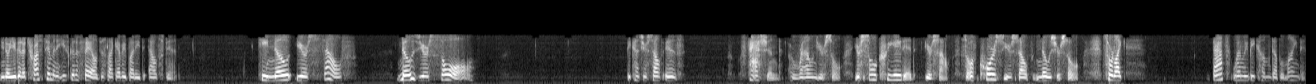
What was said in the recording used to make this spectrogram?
You know, you're going to trust him and he's going to fail just like everybody else did. He know yourself knows your soul because yourself is fashioned around your soul. Your soul created yourself. So of course yourself knows your soul. Sort of like that's when we become double-minded.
